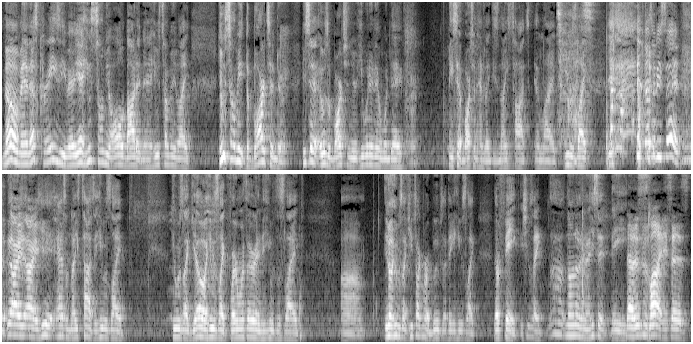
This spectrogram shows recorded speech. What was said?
No, man, that's crazy, man. Yeah, he was telling me all about it, man. He was telling me like, he was telling me the bartender. He said it was a bartender. He went in there one day. He said bartender had like these nice tots, and like he was like, that's what he said. All right, all right. He had some nice tots, and he was like, he was like, yo, he was like flirting with her, and he was just like, um, you know, he was like, he was talking about her boobs. I think he was like, they're fake, and she was like, uh, no, no, no, no. He said they. No, this is lying. He says,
